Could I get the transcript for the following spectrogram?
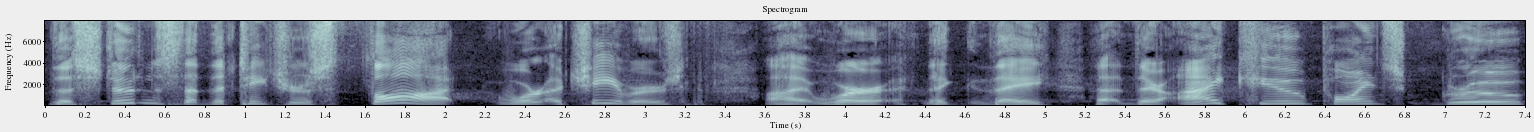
the students that the teachers thought were achievers uh, were they, they uh, their IQ points grew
